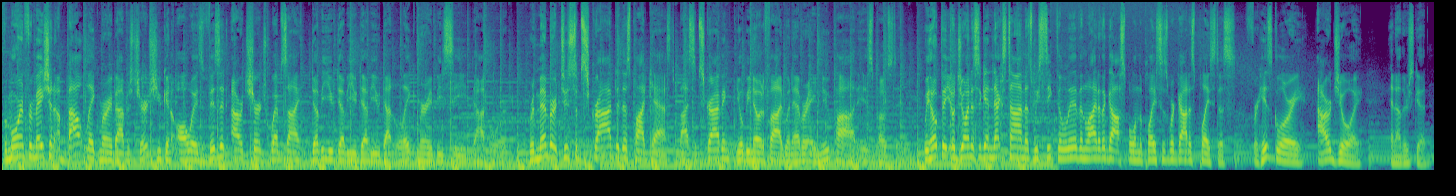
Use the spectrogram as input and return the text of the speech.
For more information about Lake Murray Baptist Church, you can always visit our church website, www.lakemurraybc.org. Remember to subscribe to this podcast. By subscribing, you'll be notified whenever a new pod is posted. We hope that you'll join us again next time as we seek to live in light of the gospel in the places where God has placed us for His glory, our joy, and others' good.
